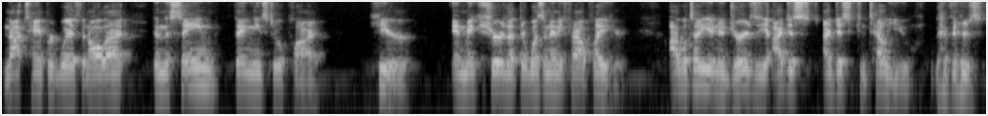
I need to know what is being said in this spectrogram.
not tampered with and all that, then the same thing needs to apply here and make sure that there wasn't any foul play here. I will tell you in New Jersey, I just I just can tell you that there's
